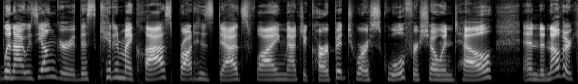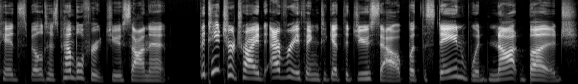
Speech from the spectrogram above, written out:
When I was younger, this kid in my class brought his dad's flying magic carpet to our school for show and tell, and another kid spilled his pemble fruit juice on it. The teacher tried everything to get the juice out, but the stain would not budge.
